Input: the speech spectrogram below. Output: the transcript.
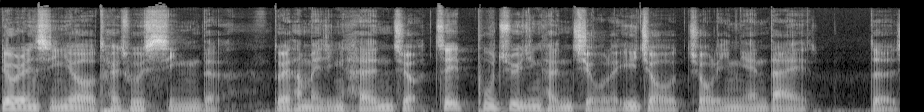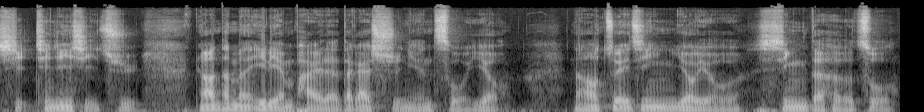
六人行又有推出新的，对他们已经很久，这部剧已经很久了，一九九零年代的喜情景喜剧，然后他们一连拍了大概十年左右，然后最近又有新的合作，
